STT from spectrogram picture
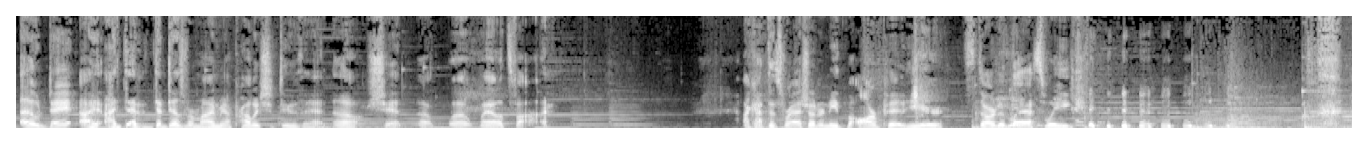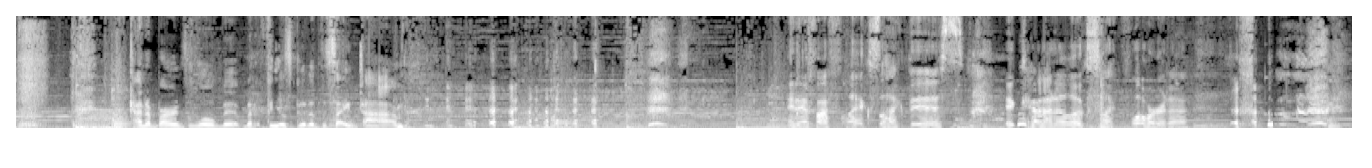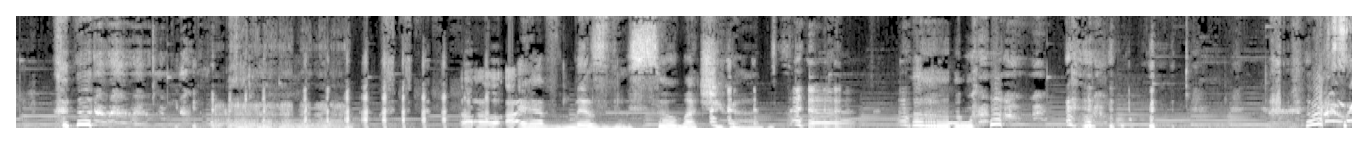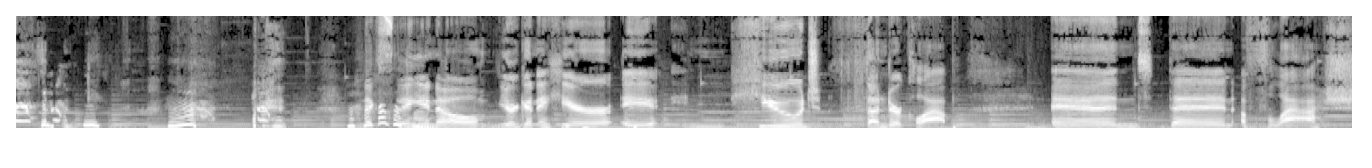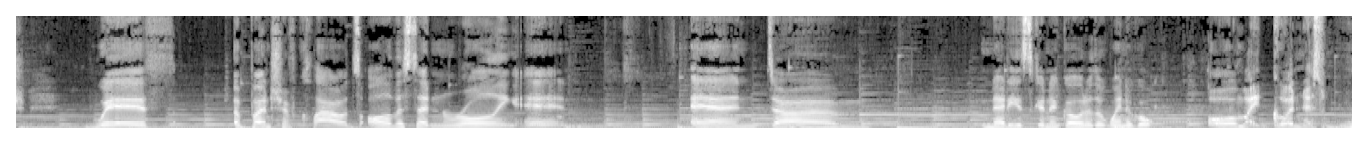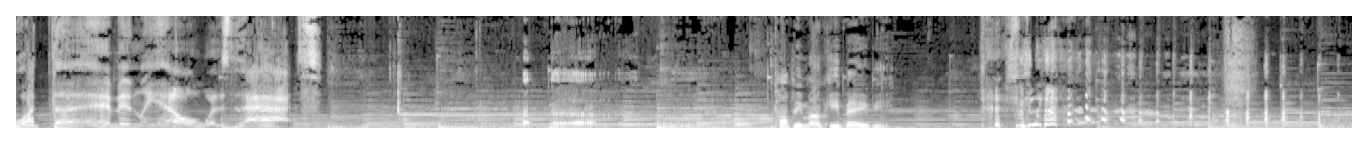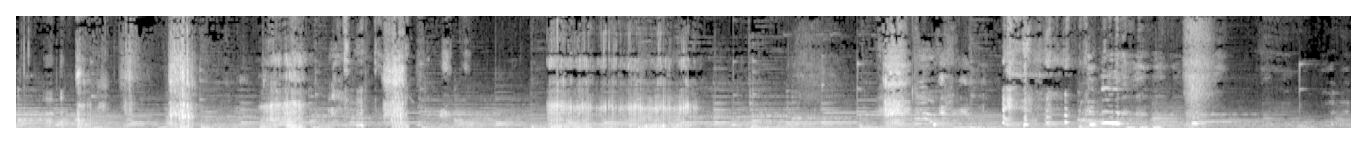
Oh, damn! I, I that, that does remind me. I probably should do that. Oh shit! Oh, well, well, it's fine. I got this rash underneath my armpit here. Started last week. kind of burns a little bit, but it feels good at the same time. And if I flex like this, it kind of looks like Florida. Oh, I have missed this so much, you guys. Oh. Next thing you know, you're going to hear a huge thunderclap and then a flash with a bunch of clouds all of a sudden rolling in. And um, Nettie's to go to the window go, Oh my goodness, what the heavenly hell was that? Puppy monkey baby.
